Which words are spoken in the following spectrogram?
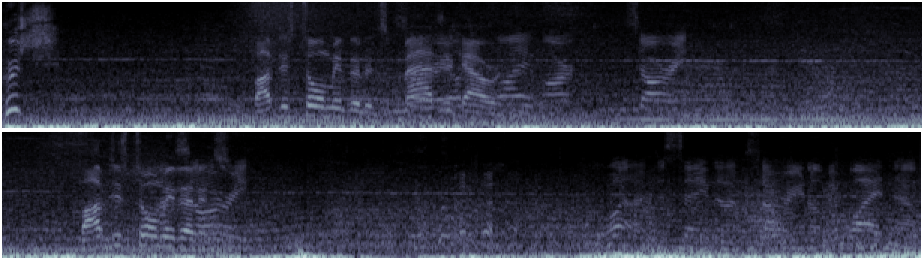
hush. Bob just told me that it's magic Sorry, I'll hour. quiet, Mark. Sorry. Bob just told me I'm that sorry. what? I'm just saying that I'm sorry and I'll be quiet now.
